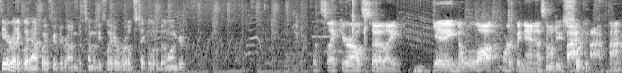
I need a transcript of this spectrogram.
theoretically halfway through the run, but some of these later worlds take a little bit longer. Looks like you're also like getting a lot more bananas Gonna on the back sorting. lap, huh?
